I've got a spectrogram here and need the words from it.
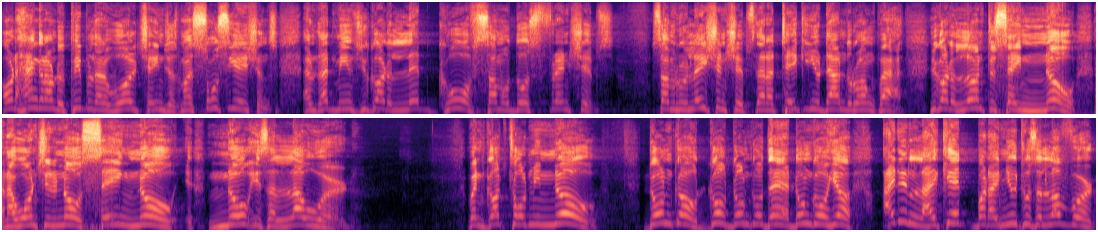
I want to hang around with people that are world changers, my associations. And that means you got to let go of some of those friendships, some relationships that are taking you down the wrong path. You got to learn to say no. And I want you to know saying no, no is a love word. When God told me no, don't go, go, don't go there, don't go here. I didn't like it, but I knew it was a love word.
